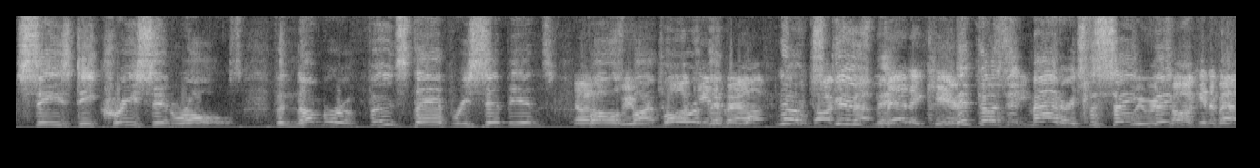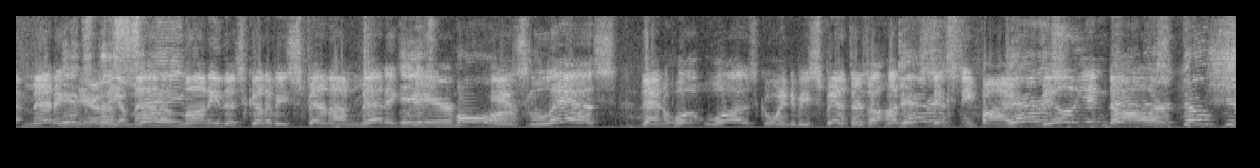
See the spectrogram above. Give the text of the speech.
sees decrease in rolls. The number of food stamp recipients No, no, falls we by more than about- one. we No, were talking excuse about me. Medicare, It doesn't matter. It's the same thing. We were thing. talking with- about Medicare. It's The, the amount of money that's going to be spent on Medicare Is more. is less than what was going to be spent. There's a hundred sixty-five Dennis, billion Dennis, dollar don't give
